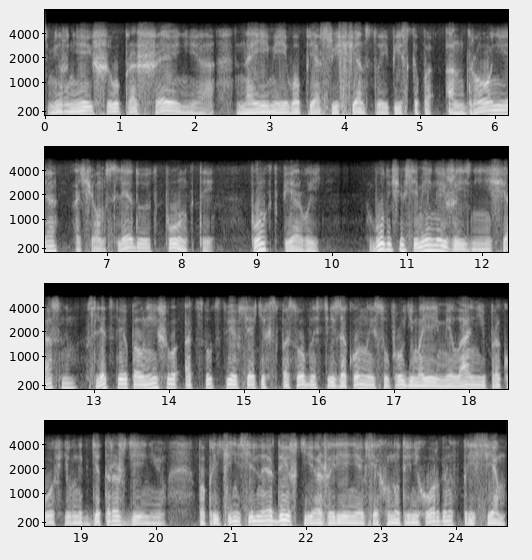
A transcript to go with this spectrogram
смирнейшего прошения на имя его преосвященства епископа Андрония, о чем следуют пункты. Пункт первый. Будучи в семейной жизни несчастным, вследствие полнейшего отсутствия всяких способностей законной супруги моей Мелании Прокофьевны к деторождению, по причине сильной одышки и ожирения всех внутренних органов, при всем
